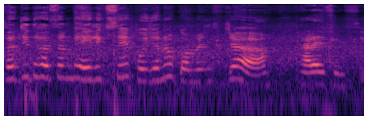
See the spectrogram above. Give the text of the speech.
Sajid Hasan ভাই লিখছে, কই যেন কমেন্টসটা হারাই ফেলছি।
